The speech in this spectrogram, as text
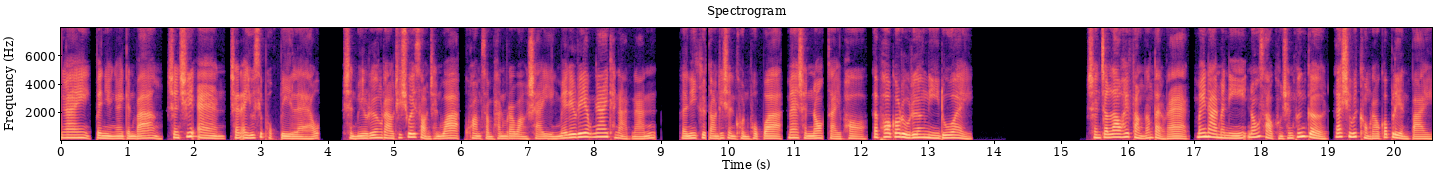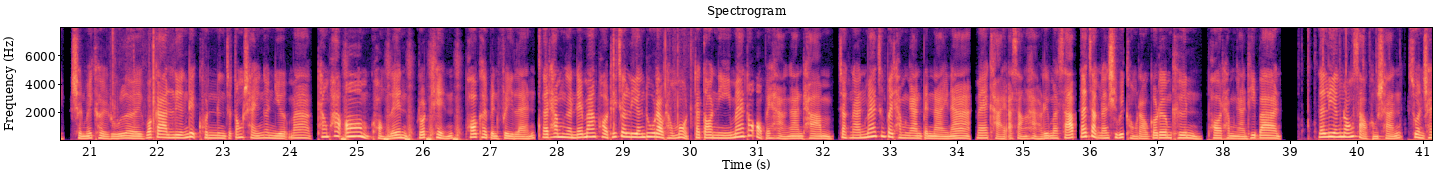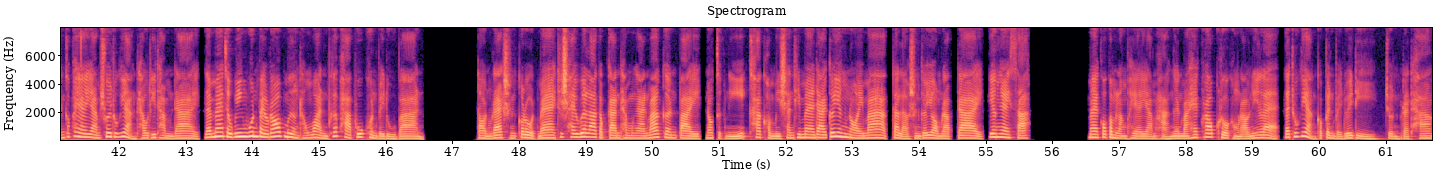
ไง เป็นยังไงกันบ้าง ฉันชื่อแอน ฉันอายุ 16 ปีแล้ว ฉันมีเรื่องราวที่ช่วยสอนฉันว่าความสัมพันธ์ระหว่างชายหญิงไม่ได้เรียบง่ายขนาดนั้น และนี่คือตอนที่ฉันค้นพบว่าแม่ฉันนอกใจพ่อ และพ่อก็รู้เรื่องนี้ด้วย ฉันจะเล่าให้ฟังตั้งแต่แรก ไม่นานมานี้น้องสาวของฉันเพิ่งเกิด และชีวิตของเราก็เปลี่ยนไป ฉันไม่เคยรู้เลยว่าการเลี้ยงเด็กคนหนึ่งจะต้องใช้เงินเยอะมาก ทั้งผ้าอ้อมของเล่น รถเข็น พ่อเคยเป็นฟรีแลนซ์และทำเงินได้มากพอที่จะเลี้ยงดูเราทั้งหมด แต่ตอนนี้แม่ต้องออกไปหางานทำจากนั้นแม่จึงไปทำงานเป็นนายหน้า แม่ขายอสังหาริมทรัพย์ และจากนั้นชีวิตของเราก็เริ่มขึ้น พ่อทำงานที่บ้าน และเลี้ยงน้องสาวของฉัน ส่วนฉันก็พยายามช่วยทุกอย่างเท่าที่ทำได้ และแม่จะวิ่งวุ่นไปรอบเมืองทั้งวันเพื่อพาผู้คนไปดูบ้านตอนแรกฉันโกรธแม่ที่ใช้เวลากับการทำงานมากเกินไป นอกจากนี้ค่าคอมมิชชั่นที่แม่ได้ก็ยังน้อยมาก แต่แล้วฉันก็ยอมรับได้ ยังไงซะ แม่ก็กำลังพยายามหาเงินมาให้ครอบครัวของเรานี่แหละ และทุกอย่างก็เป็นไปด้วยดี จนกระทั่ง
